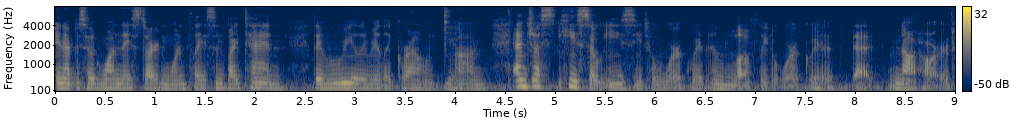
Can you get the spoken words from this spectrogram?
In episode one, they start in one place, and by 10, they've really, really grown. Yeah. Um, and just, he's so easy to work with and lovely to work with that not hard.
